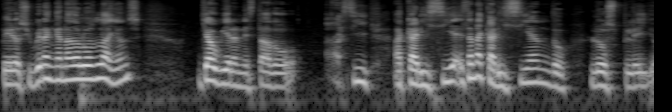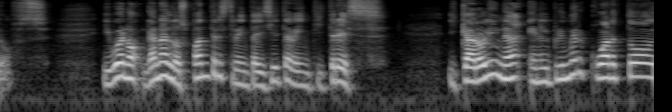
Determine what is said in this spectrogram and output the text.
Pero si hubieran ganado los Lions, ya hubieran estado así, acaricia, están acariciando los playoffs. Y bueno, ganan los Panthers 37 a 23. Y Carolina, en el primer cuarto,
